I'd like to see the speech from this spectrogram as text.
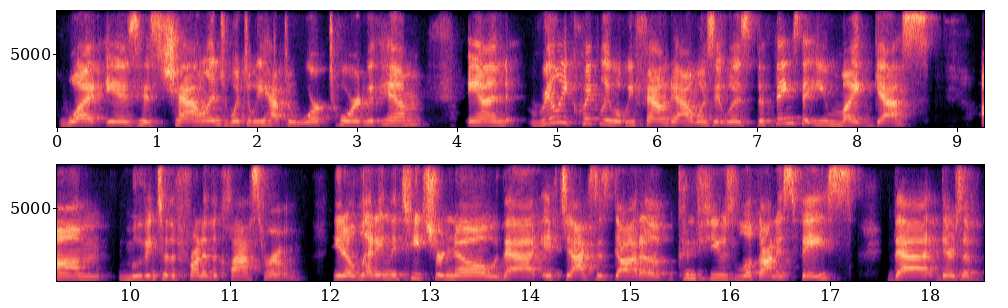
What is his challenge? What do we have to work toward with him? And really quickly what we found out was it was the things that you might guess um, moving to the front of the classroom, you know, letting the teacher know that if Jax has got a confused look on his face, that there's a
